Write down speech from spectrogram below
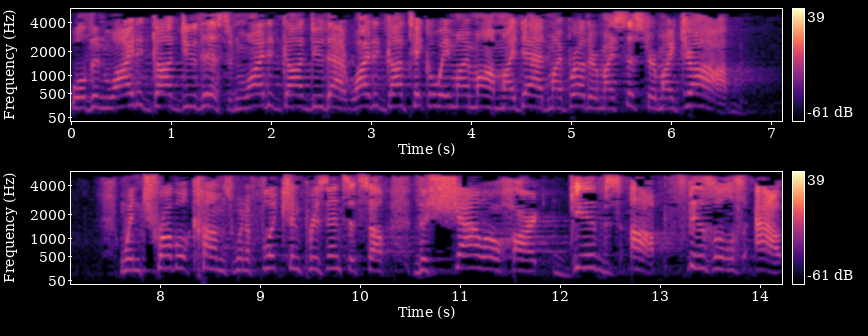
well, then why did God do this? And why did God do that? Why did God take away my mom, my dad, my brother, my sister, my job? When trouble comes, when affliction presents itself, the shallow heart gives up, fizzles out,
